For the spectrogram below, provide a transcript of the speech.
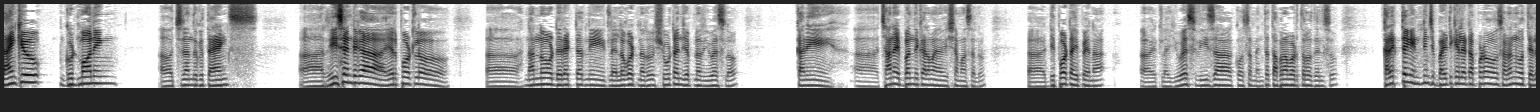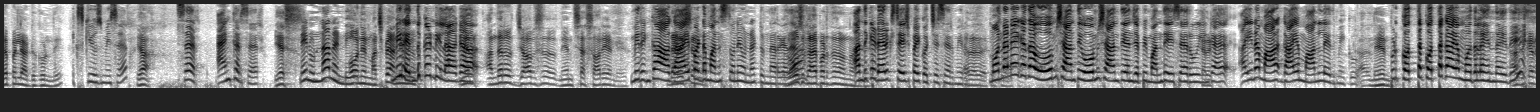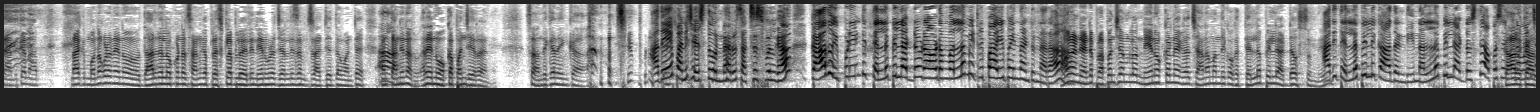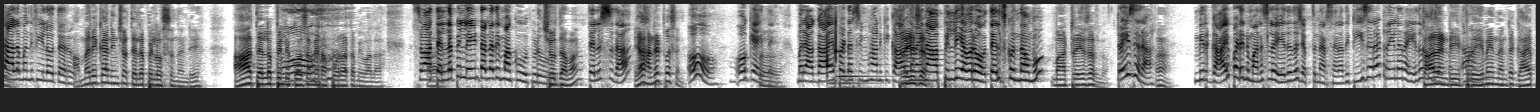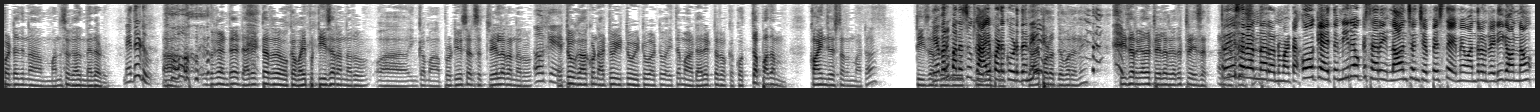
Thank you good morning వచ్చినందుకు thanks రీసెంట్గా ఎయిర్పోర్ట్లో నన్ను డైరెక్టర్ని ఇట్లా వెళ్ళగొట్టినారు షూట్ అని చెప్పినారు యూఎస్లో కానీ ఆ, చాలా ఇబ్బందికరమైన విషయం అసలు. డిపోర్ట్ అయిపోయినా ఆ, ఇట్లా యుఎస్ వీసా కోసం ఎంత తపన పడతారో తెలుసు. కరెక్ట్గా ఇంటి నుంచి బయటికి వెళ్ళేటప్పుడు సడన్గా తెల్లపల్లి అడ్డుకుంది. Excuse me sir yeah sir anchor sir. Yes నేను ఉన్నానండి ఓ నేను మర్చిపోయాను. మీరు ఎందుకండి ఇలాగా? అందరూ జాబ్స్ నేను సారీ అండి. మీరు ఇంకా ఆ గాయపడ్డ మనసుతోనే ఉన్నట్టున్నారు కదా? రోజు గాయపడుతూనే ఉన్నాను. అందుకే డైరెక్ట్ స్టేజ్ పైకి వచ్చేసారు మీరు. మొన్ననే కదా ఓం శాంతి ఓం శాంతి అని చెప్పి మంది వేశారు. ఇంకా అయినా మా గాయం మానలేదు మీకు. ఇప్పుడు కొత్త కొత్త గాయం మొదలైందా ఇది? అందుకని నాకు మొన్న కూడా నేను దారి తెలియకుండా సడన్గా ప్రెస్ క్లబ్లో వెళ్ళి నేను కూడా జర్నలిజం స్టార్ట్ చేద్దాం అంటే నన్ను తన్నినారు. అరే నువ్వు ఒక్క పని చేయరా అని. సో అందుకని ఇంకా అదే పని చేస్తూ ఉన్నారు సక్సెస్ఫుల్గా కాదు ఇప్పుడేంటి తెల్ల పిల్ల అడ్డు రావడం వల్ల మీ ట్రిప్ ఆగిపోయింది అంటున్నారా? అవునండి అంటే ప్రపంచంలో నేను ఒక్కనే కాదు చాలా మందికి ఒక తెల్ల పిల్లి అడ్డ వస్తుంది. అది తెల్ల పిల్లి కాదండి నల్ల పిల్లి అపశకునం అని కాదు. చాలా మంది ఫీల్ అవుతారు. అమెరికా నుంచి తెల్ల పిల్లి వస్తుందండి. ఆ తెల్ల పిల్లి కోసమే నా పోరాటం ఇవాళ. సో ఆ తెల్ల పిల్లి ఏంటన్నది మాకు ఇప్పుడు చూద్దామా? తెలుస్తుందా? యా హండ్రెడ్ పర్సెంట్ ఓ. ఓకే అయితే. మరి ఆ గాయపడ్డ సింహానికి కారణమైన ఆ పిల్లి ఎవరో తెలుసుకుందాము. మా ట్రేజర్లో ట్రైజరా? ఆ. మీరు గాయపడిన మనసులో ఏదేదో చెప్తున్నారు సార్. అది టీజరా ట్రైలరా ఏదో కాదండి. ఇప్పుడు ఏమైందంటే గాయపడ్డది నా మనసు కాదు మెదడు. మెదడు? ఎందుకంటే డైరెక్టర్ ఒక వైపు టీజర్ అన్నారు ఇంకా మా ప్రొడ్యూసర్స్ ట్రైలర్ అన్నారు. ఎటు కాకుండా అటు ఇటు ఇటు అటు అయితే మా డైరెక్టర్ ఒక కొత్త పదం కాయిన్ చేసినారు అనమాట టీజర్ ఎవరి మనసు గాయపడకూడదని? గాయపడొద్దు ఎవరని. టీజర్ కాదు ట్రైలర్ కాదు ట్రేజర్ ట్రేజర్ అన్నారు అనమాట ఓకే అయితే మీరే ఒకసారి లాంచ్ అని చెప్పేస్తే మేము అందరం రెడీగా ఉన్నాం.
